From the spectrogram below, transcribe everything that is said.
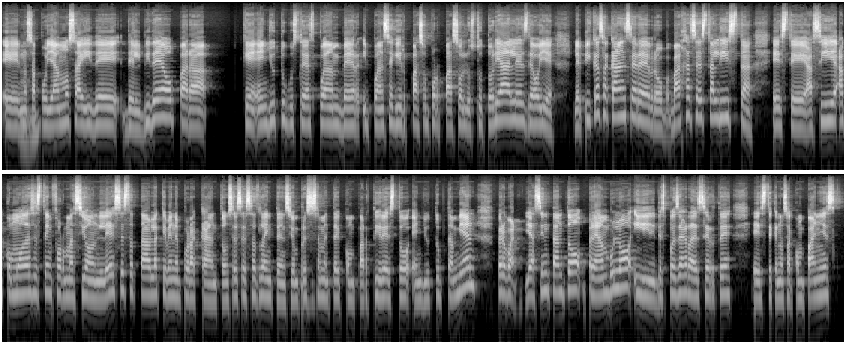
eh, nos apoyamos ahí de, del video para que en YouTube ustedes puedan ver y puedan seguir paso por paso los tutoriales de, oye, le picas acá en cerebro, bajas esta lista, este, así acomodas esta información, lees esta tabla que viene por acá. Entonces, esa es la intención precisamente de compartir esto en YouTube también. Pero bueno, ya sin tanto preámbulo y después de agradecerte este, que nos acompañes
